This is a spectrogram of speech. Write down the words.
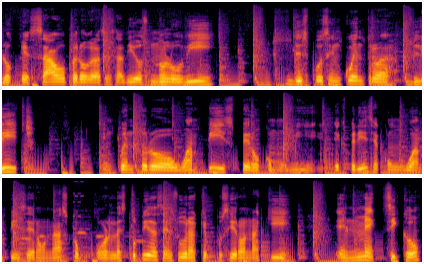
lo que es Sao, pero gracias a Dios no lo vi. Después encuentro a Bleach, encuentro One Piece, pero como mi experiencia con One Piece era un asco por la estúpida censura que pusieron aquí en México,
